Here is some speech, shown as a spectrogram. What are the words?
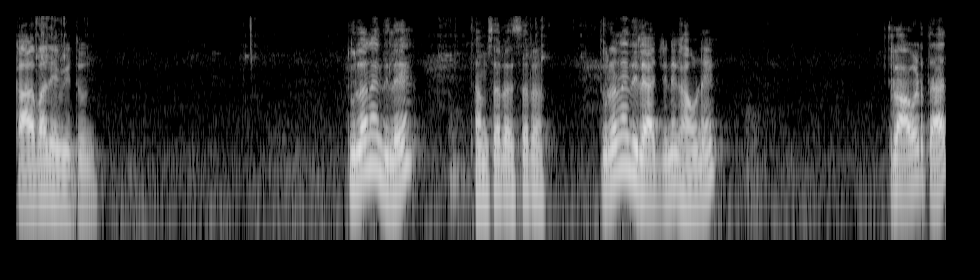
काळबा देवीतून. तुला नाही दिले? थांब सर सर तुला नाही दिले आजीने घावणे? तुला आवडतात?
